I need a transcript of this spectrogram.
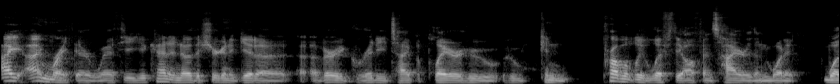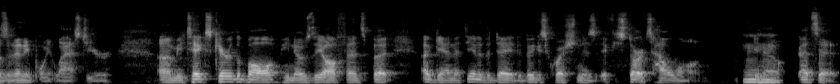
I I'm right there with you. You kind of know that you're going to get a a very gritty type of player who who can probably lift the offense higher than what it was at any point last year. Um, he takes care of the ball. He knows the offense. But again, at the end of the day, the biggest question is if he starts, how long? Mm-hmm. You know, that's it.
